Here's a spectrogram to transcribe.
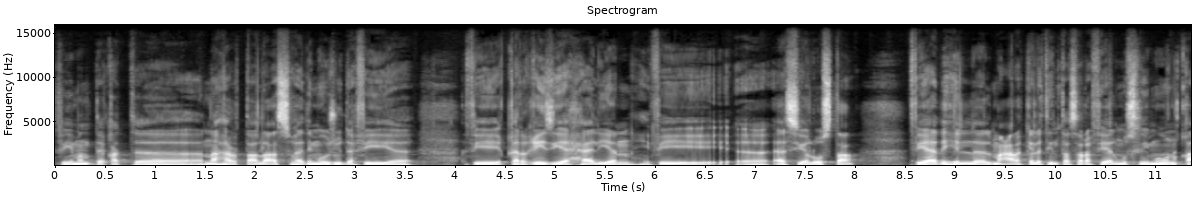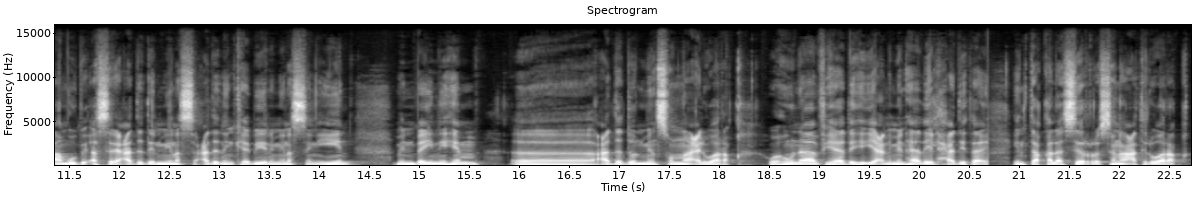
في منطقة آه، نهر طالاس وهذه موجودة في آه، في قرغيزيا حاليا في آسيا الوسطى. في هذه المعركة التي انتصر فيها المسلمون قاموا بأسر عدد من عدد كبير من الصينيين من بينهم آه، عدد من صناع الورق. وهنا في هذه يعني من هذه الحادثة انتقل سر صناعة الورق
